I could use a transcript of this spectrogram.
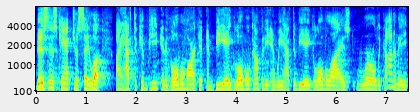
Business can't just say, look, I have to compete in a global market and be a global company, and we have to be a globalized world economy.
